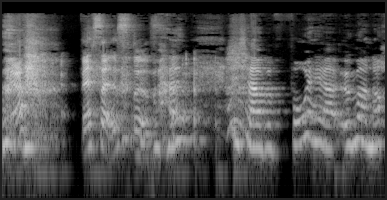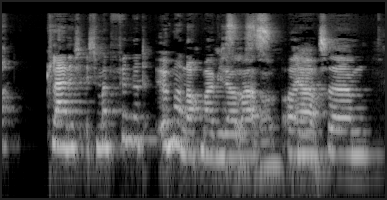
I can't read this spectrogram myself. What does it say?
Ja, besser ist es. Weil ich habe vorher immer noch kleinig, ich, man findet immer noch mal wieder was. So. Und ja, ähm,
